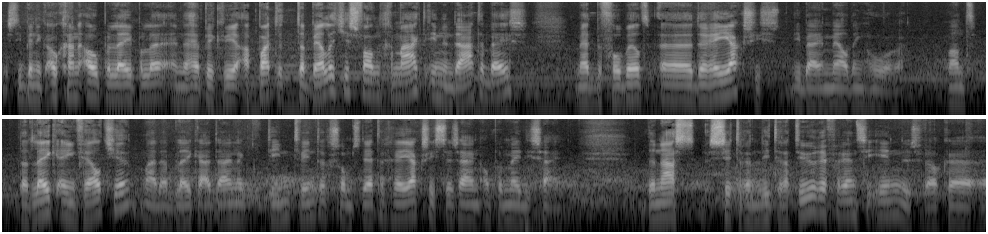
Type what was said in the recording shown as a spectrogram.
Dus die ben ik ook gaan openlepelen en daar heb ik weer aparte tabelletjes van gemaakt in een database. Met bijvoorbeeld eh, de reacties die bij een melding horen. Want dat leek één veldje, maar dat bleken uiteindelijk 10, 20, soms 30 reacties te zijn op een medicijn. Daarnaast zit er een literatuurreferentie in, dus welke eh,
